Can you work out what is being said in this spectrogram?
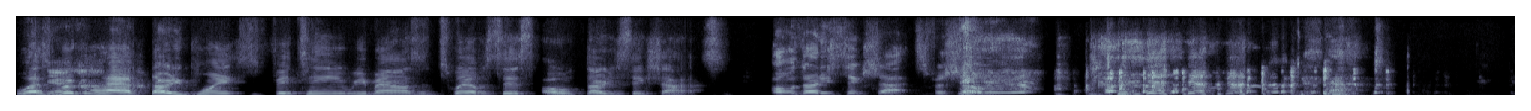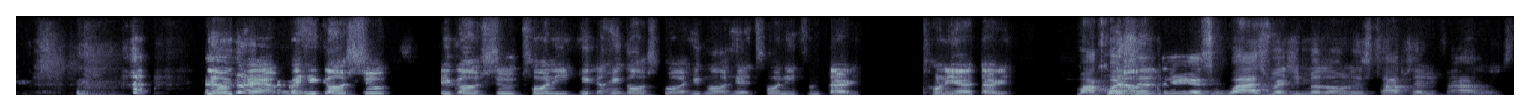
Westbrook Yeah. gonna have 30 points, 15 rebounds, and 12 assists on 36 shots. On 36 shots for sure. No cap, but he gonna shoot. He gonna shoot twenty. He gonna he gonna score. He gonna hit twenty from thirty. Twenty out of thirty. My question No. of the day is why is Reggie Miller on this top 75 list?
